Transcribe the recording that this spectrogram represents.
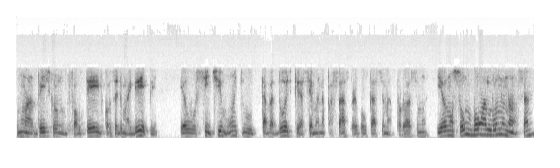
Uma vez que eu faltei por causa de uma gripe, eu senti muito, estava doido que a semana passasse para voltar semana próxima. E eu não sou um bom aluno, não, sabe?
